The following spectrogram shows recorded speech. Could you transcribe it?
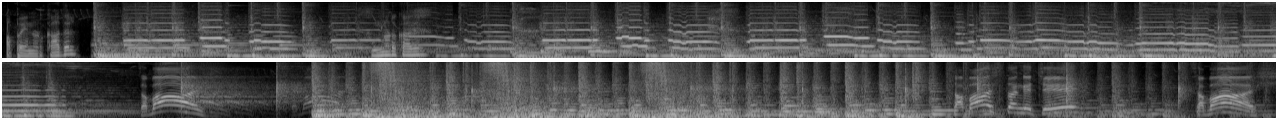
அப்ப என்னோட காதல்? உன்னோட காதல்? சபாஷ்! சபாஷ் தங்கச்சி. சபாஷ்.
